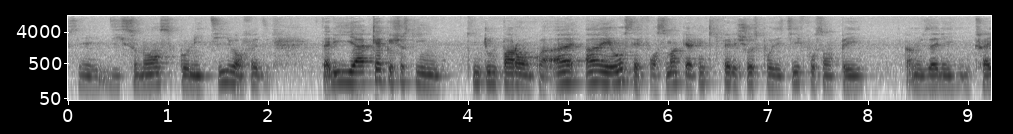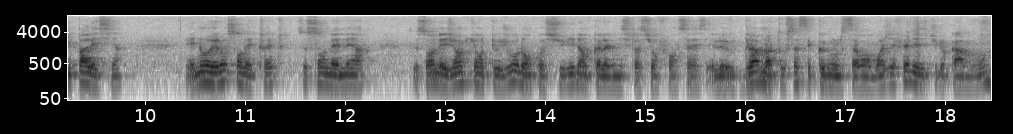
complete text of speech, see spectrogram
c'est une dissonance cognitive en fait. C'est-à-dire, il y a quelque chose qui, qui ne tourne pas rond. Quoi. Un, héros, c'est forcément quelqu'un qui fait des choses positives pour son pays. Comme je vous ai dit, il ne trahit pas les siens. Et nos héros sont des traîtres, ce sont des merdes. Ce sont des gens qui ont toujours donc, suivi donc, l'administration française. Et le drame dans tout ça, c'est que nous le savons. Moi, j'ai fait des études au Cameroun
